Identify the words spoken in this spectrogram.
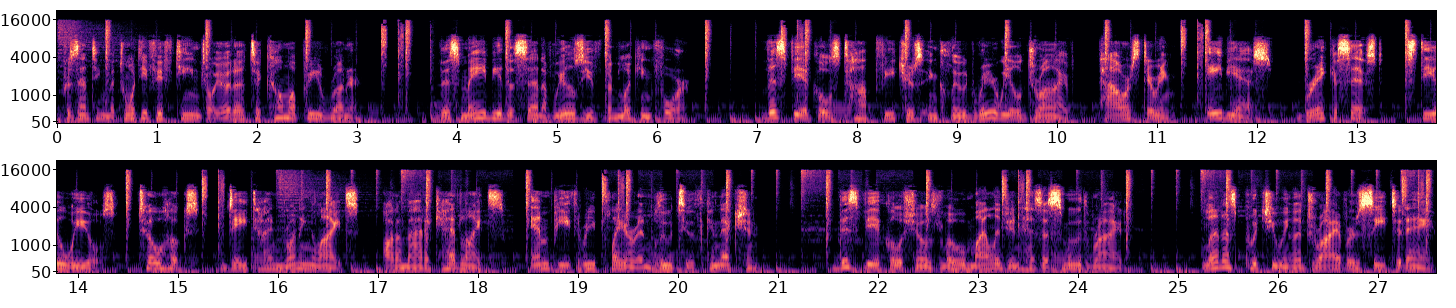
Presenting the 2015 Toyota Tacoma Pre-Runner. This may be the set of wheels you've been looking for. This vehicle's top features include rear-wheel drive, power steering, ABS, brake assist, steel wheels, tow hooks, daytime running lights, automatic headlights, MP3 player and Bluetooth connection. This vehicle shows low mileage and has a smooth ride. Let us put you in the driver's seat today.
